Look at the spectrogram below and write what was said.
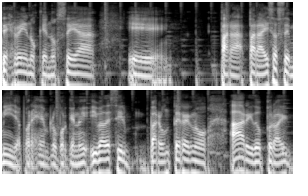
terreno que no sea eh, para, para, esa semilla, por ejemplo, porque no iba a decir para un terreno árido, pero hay,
